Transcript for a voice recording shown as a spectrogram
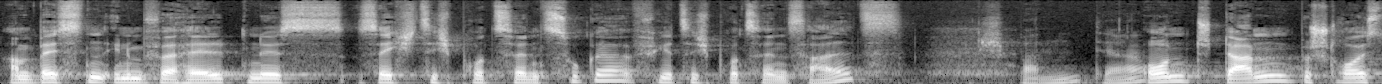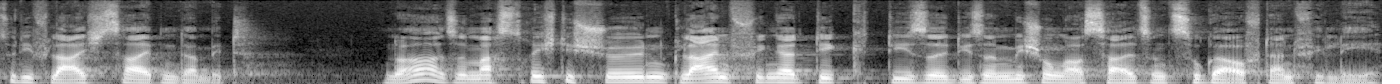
Am besten in einem Verhältnis 60% Zucker, 40% Salz. Spannend, ja. Und dann bestreust du die Fleischseiten damit. Na, also machst richtig schön kleinfingerdick diese, diese Mischung aus Salz und Zucker auf dein Filet.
